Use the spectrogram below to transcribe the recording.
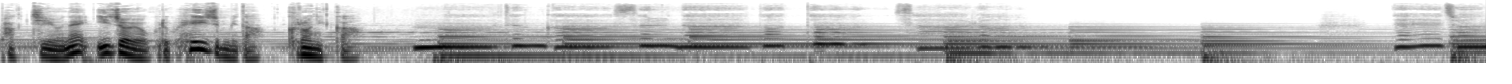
박지윤의 잊어요, 그리고 헤이즈입니다. 그러니까. 모든 것을 나눴던 사람 내전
